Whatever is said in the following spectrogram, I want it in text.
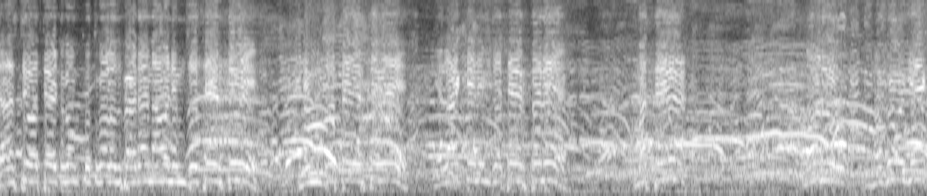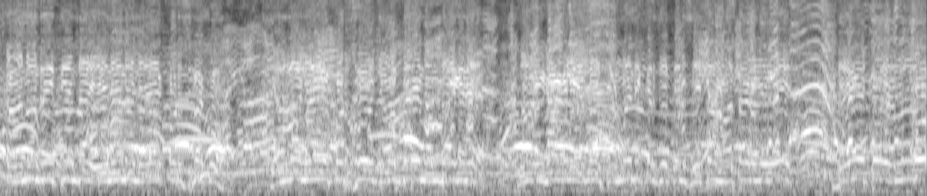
ಜಾಸ್ತಿ ಹೊತ್ತು ಇಟ್ಕೊಂಡು ಕುತ್ಕೊಳ್ಳೋದು ಬೇಡ. ನಾವು ನಿಮ್ ಜೊತೆ ಇರ್ತೀವಿ. ನಿಮ್ ಜೊತೆ ಇರ್ತೀವಿ. ಇಲಾಖೆ ನಿಮ್ ಜೊತೆ ಇರ್ತದೆ. ಮತ್ತೆ ನೋಡು ಮಗುವಿಗೆ ಕಾನೂನು ರೀತಿಯಿಂದ ಏನೇನೋ ನ್ಯಾಯ ಕೊಡಿಸ್ಬೇಕು? ಎಲ್ಲ ನ್ಯಾಯ ಕೊಡಿಸುವ ಜವಾಬ್ದಾರಿ ನಮ್ದಾಗಿದೆ. ನಾವು ಈಗಾಗಲೇ ಎಲ್ಲ ಸಂಬಂಧಿಕರ ಜೊತೆ ಸಹಿತ ಮಾತಾಡಿದ್ದೀವಿ. ದಯವಿಟ್ಟು ಎಲ್ಲರೂ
